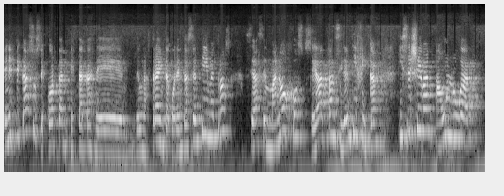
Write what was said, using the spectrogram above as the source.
En este caso se cortan estacas de, unos 30, 40 centímetros, se hacen manojos, se atan, se identifican y se llevan a un lugar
